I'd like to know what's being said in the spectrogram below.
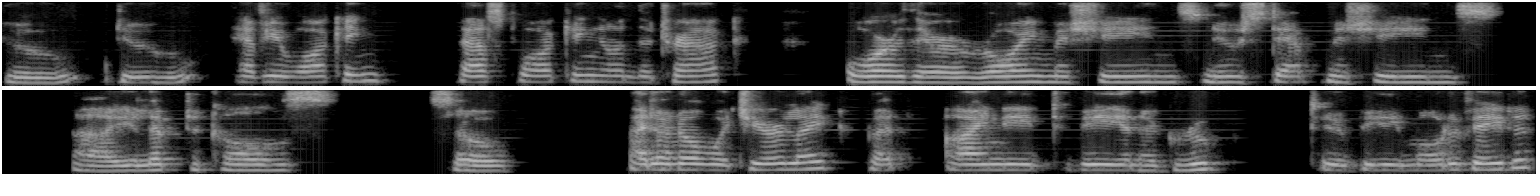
to do heavy walking, fast walking on the track, or there are rowing machines, new step machines, uh, ellipticals. So I don't know what you're like, but I need to be in a group to be motivated.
